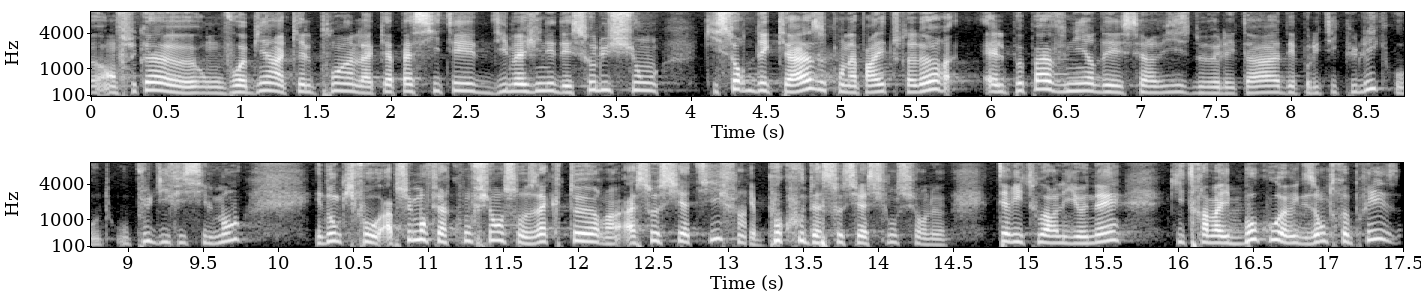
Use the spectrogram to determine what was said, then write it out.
En tout cas, euh, on voit bien à quel point la capacité d'imaginer des solutions qui sortent des cases, qu'on a parlé tout à l'heure, elle ne peut pas venir des services de l'État, des politiques publiques, ou, plus difficilement. Et donc, il faut absolument faire confiance aux acteurs associatifs. Il y a beaucoup d'associations sur le territoire lyonnais qui travaillent beaucoup avec des entreprises.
